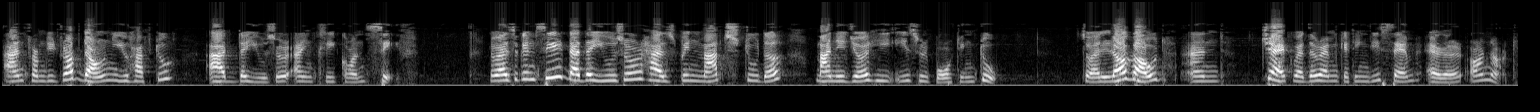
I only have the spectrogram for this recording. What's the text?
and from the drop down you have to add the user and click on save. Now as you can see that the user has been matched to the manager he is reporting to. So I'll log out and check whether I'm getting the same error or not.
